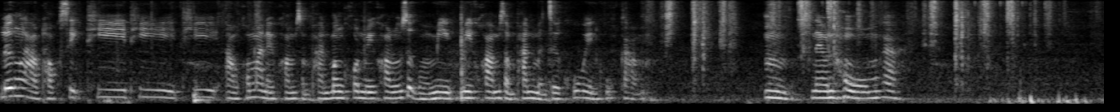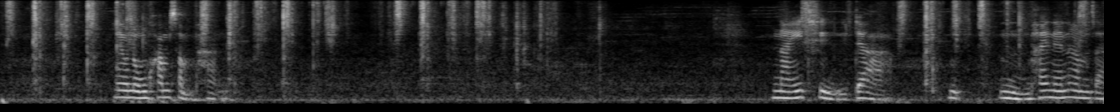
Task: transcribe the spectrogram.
เรื่องราวท็อกซิกที่ที่ที่เอาเข้ามาในความสัมพันธ์ บางคนมีความรู้สึกว่ามีมีความสัมพันธ์เหมือนเจอคู่เวรคู่กรรม อืม แนวโน้มค่ะ แนวโน้มความสัมพันธ์ ไนท์ถือดาบ อืม ไพ่แนะนำจ้ะ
